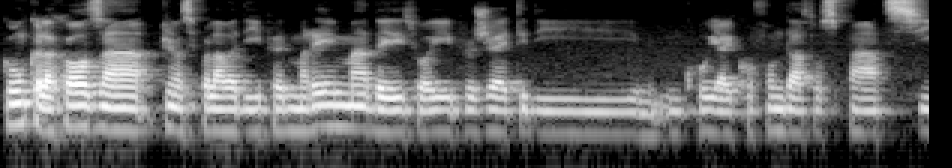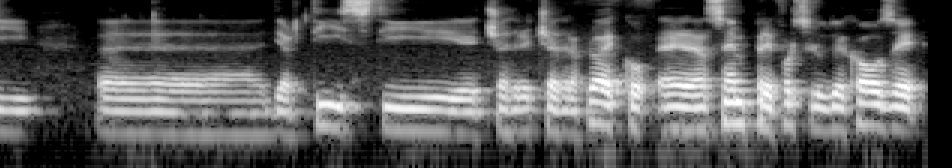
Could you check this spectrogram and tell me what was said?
Comunque la cosa, prima si parlava di Permaremma, dei tuoi progetti di- in cui hai cofondato spazi eh, di artisti, eccetera, eccetera. Però ecco, era sempre forse le due cose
